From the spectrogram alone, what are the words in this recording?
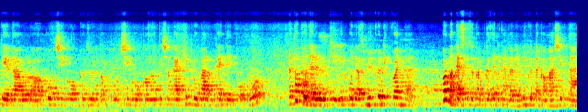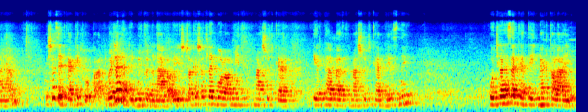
például a coachingok között, a coachingokat is akár kipróbálunk egy-egy dolgot, mert akkor derül ki, hogy az működik vagy nem. Vannak eszközök, amik az egyik embernél működnek, a másiknál nem, és ezért kell kipróbálni. Vagy lehet, hogy működne nála is, csak esetleg valamit máshogy kell értelmezni, máshogy kell nézni. Hogyha ezeket így megtaláljuk,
